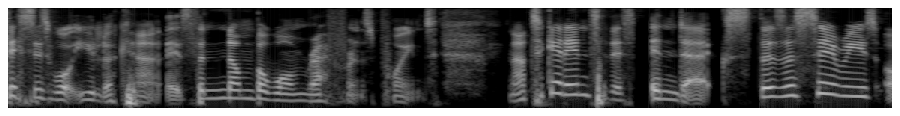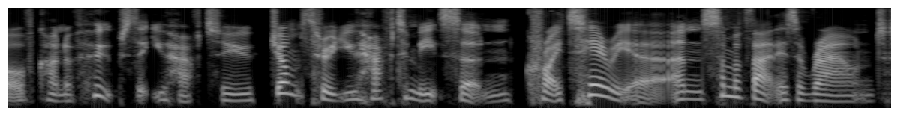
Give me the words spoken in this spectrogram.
this is what you look at. It's the number one reference point. Now, to get into this index, there's a series of kind of hoops that you have to jump through. You have to meet certain criteria, and some of that is around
